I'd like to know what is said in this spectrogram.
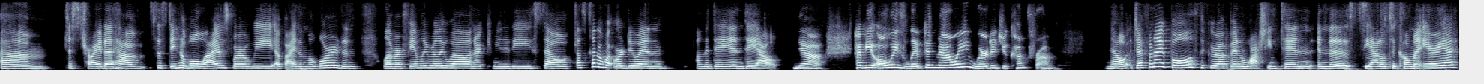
um, just try to have sustainable lives where we abide in the Lord and love our family really well and our community. So that's kind of what we're doing on the day in, day out. Yeah. Have you always lived in Maui? Where did you come from? No, Jeff and I both grew up in Washington in the Seattle Tacoma area.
